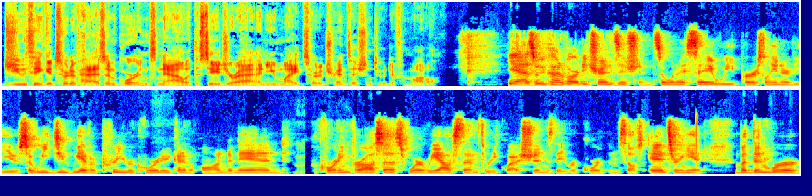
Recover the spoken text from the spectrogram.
do you think it sort of has importance now at the stage you're at and you might sort of transition to a different model? Yeah, so we've kind of already transitioned. So when I say we personally interview, so we do we have a pre-recorded kind of on-demand mm-hmm. recording process where we ask them three questions, they record themselves answering it, but then we're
